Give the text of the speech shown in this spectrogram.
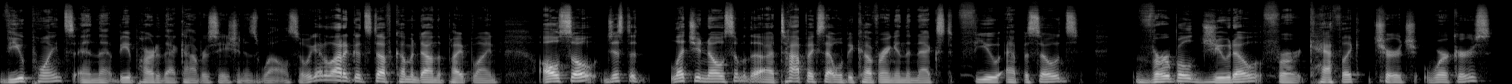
viewpoints and that be a part of that conversation as well. So we got a lot of good stuff coming down the pipeline. Also, just to let you know some of the uh, topics that we'll be covering in the next few episodes verbal judo for Catholic church workers.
